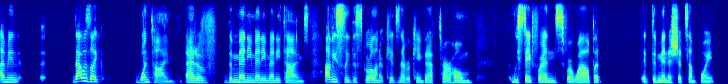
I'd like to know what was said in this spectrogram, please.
I mean, uh, that was like one time out of the many, many, many times. Obviously, this girl and her kids never came back to our home. We stayed friends for a while, but it diminished at some point.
